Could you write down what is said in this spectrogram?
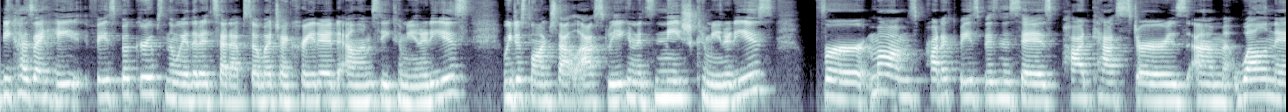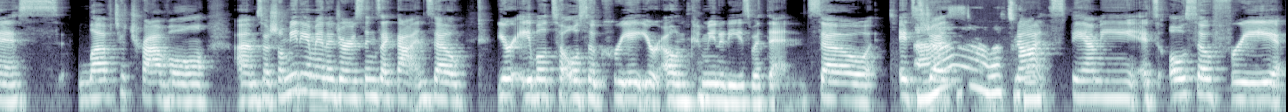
because I hate Facebook groups and the way that it's set up so much, I created LMC communities. We just launched that last week, and it's niche communities for moms, product based businesses, podcasters, um, wellness, love to travel, um, social media managers, things like that. And so you're able to also create your own communities within. So it's just ah, not spammy. It's also free.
